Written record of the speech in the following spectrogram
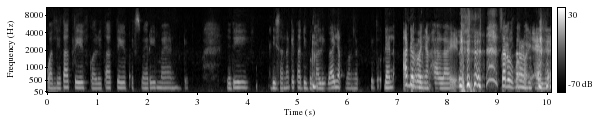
kuantitatif, kualitatif, eksperimen gitu. Jadi di sana kita dibekali banyak banget gitu. Dan ada Seru banyak hal lain. Seru Seru nih pokoknya. kayaknya.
